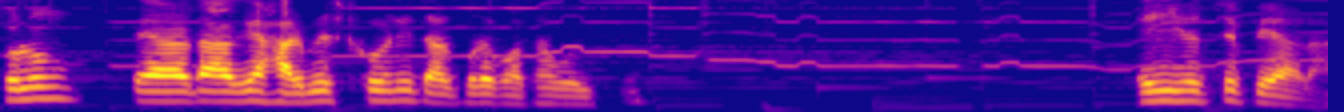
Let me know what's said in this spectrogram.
চলুন, পেয়ারাটা আগে হারভেস্ট করে নিই, তারপরে কথা বলছি। এই হচ্ছে পেয়ারা।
